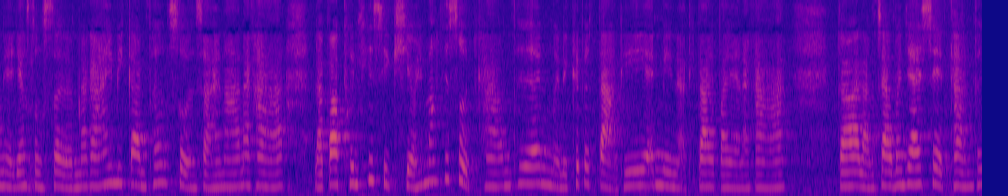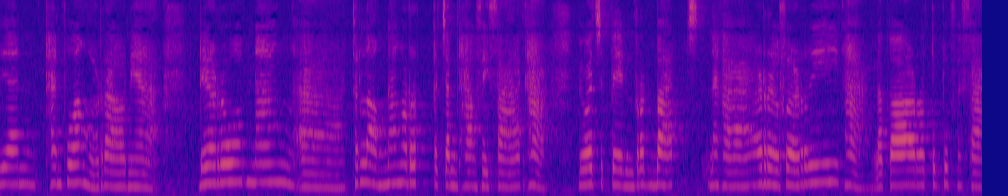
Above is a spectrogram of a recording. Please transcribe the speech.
เนี่ยยังส่งเสริมนะคะ ให้มีการเพิ่มสวนสาธารณะนะคะ แล้วก็พื้นที่สีเขียวให้มากที่สุดค่ะเพื่อนเหมือนในคลิปต่างๆที่แอดมินอธิบายไปนะคะ ก็หลังจากบรรยายเสร็จค่ะเพื่อนท่านผู้ว่าของเราเนี่ย ได้ร่วมนั่งอ่าทดลองนั่งรถประจำทางไฟฟ้าค่ะ ไม่ว่าจะเป็นรถบัสนะคะ เรือเฟอร์รี่ค่ะ แล้วก็รถตุ๊กๆไฟฟ้า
